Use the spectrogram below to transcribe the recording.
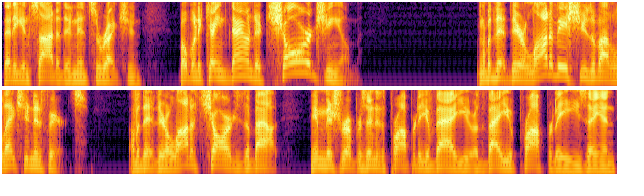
that he incited an insurrection. But when it came down to charge him, I mean, there are a lot of issues about election interference. I mean, there are a lot of charges about him misrepresenting the property of value or the value of properties and,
